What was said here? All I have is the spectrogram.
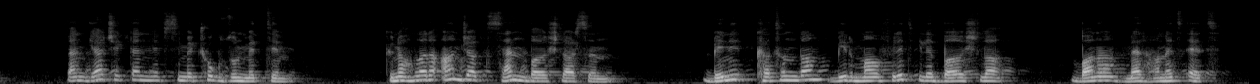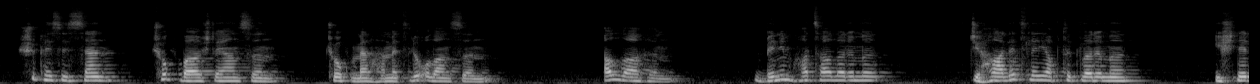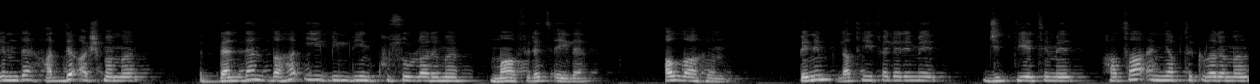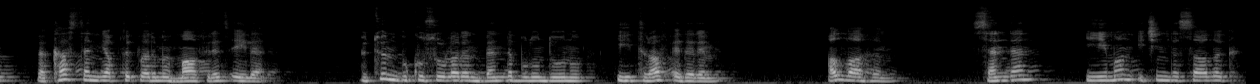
ben gerçekten nefsime çok zulmettim. Günahları ancak sen bağışlarsın. Beni katından bir mağfiret ile bağışla. Bana merhamet et. Şüphesiz sen çok bağışlayansın, çok merhametli olansın. Allah'ım benim hatalarımı, cehaletle yaptıklarımı, işlerimde haddi aşmamı, benden daha iyi bildiğin kusurlarımı mağfiret eyle. Allah'ım benim latifelerimi, ciddiyetimi, hataen yaptıklarımı ve kasten yaptıklarımı mağfiret eyle. Bütün bu kusurların bende bulunduğunu itiraf ederim. Allah'ım senden iman içinde sağlık,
